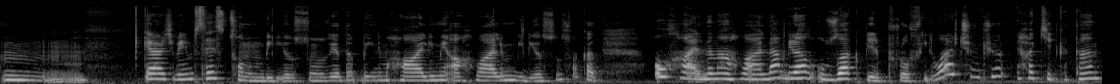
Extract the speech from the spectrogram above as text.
hmm, gerçi benim ses tonumu biliyorsunuz ya da benim halimi ahvalimi biliyorsunuz fakat o halden ahvalden biraz uzak bir profil var çünkü hakikaten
